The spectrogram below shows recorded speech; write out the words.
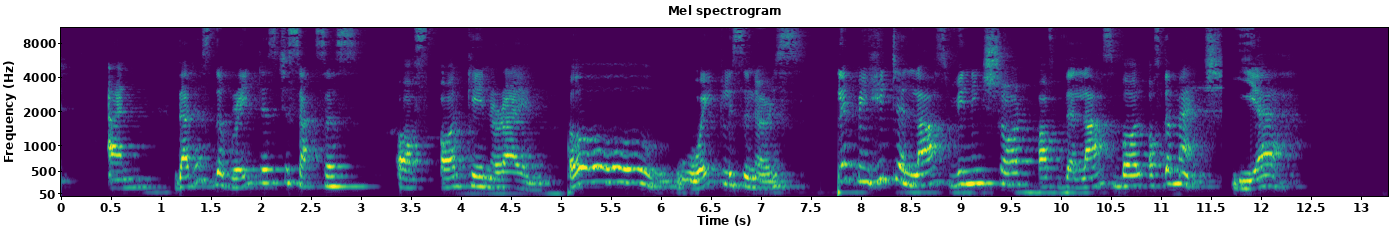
and that is the greatest success of R.K. Narayan. Oh, wait listeners. Let me hit a last winning shot of the last ball of the match. Yeah,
